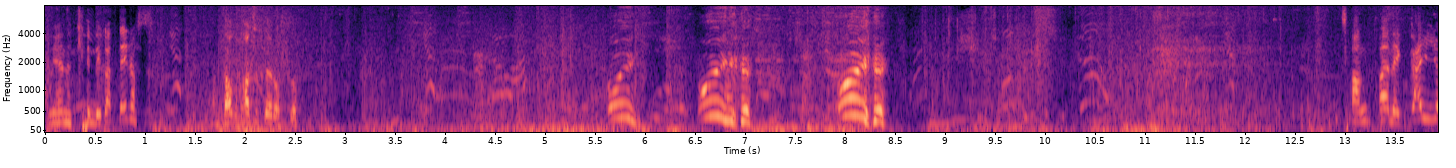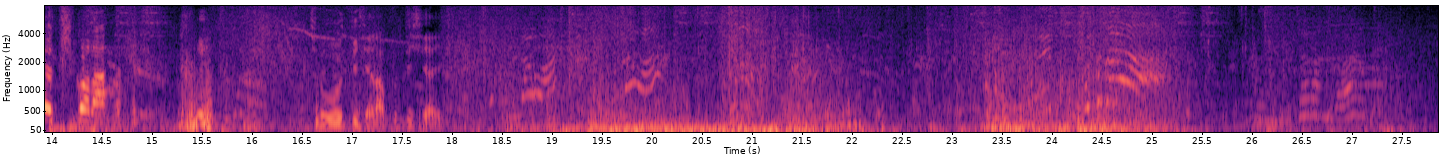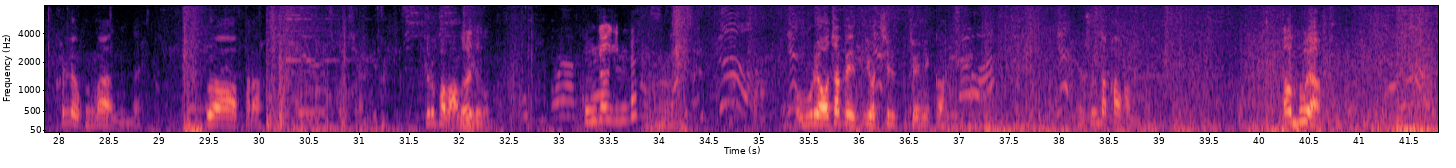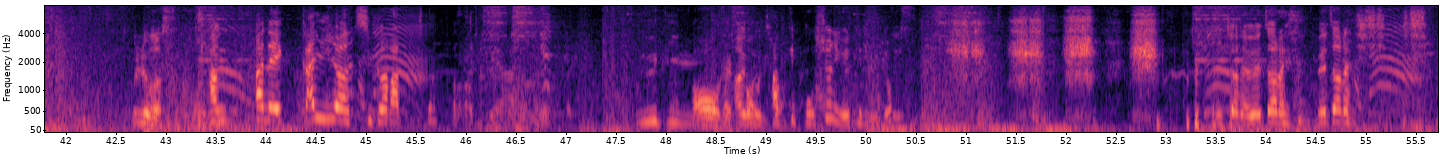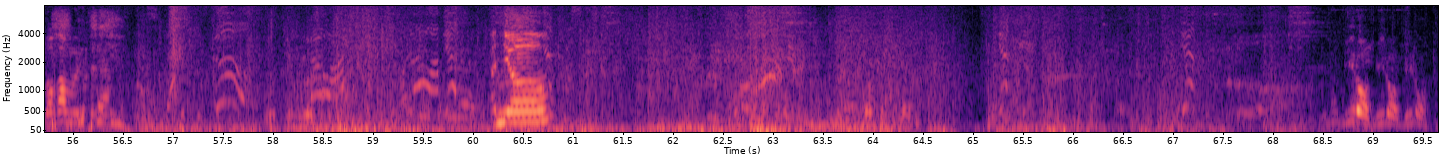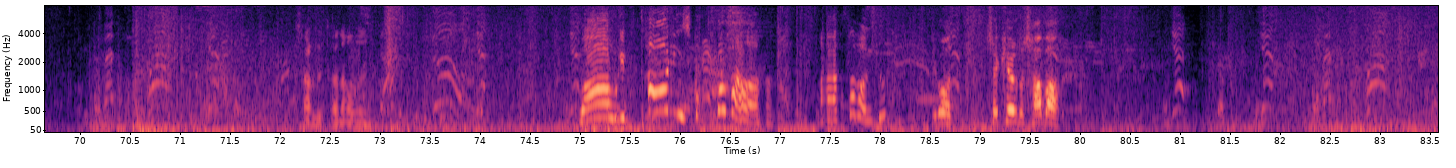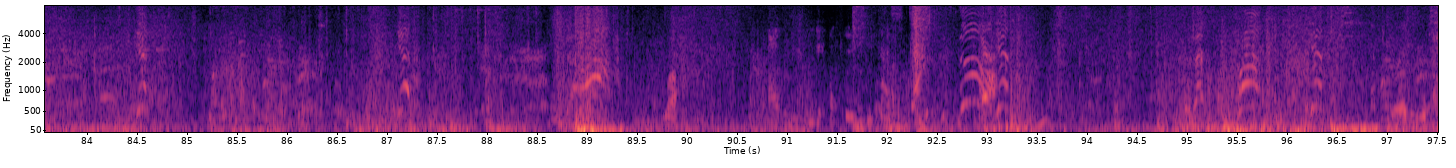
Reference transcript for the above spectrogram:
미안해 걔 내가 때렸어. 나도 같이 때렸어. 어이, 어이, 어이. 장판에 깔려 죽어라. 좋은 뜻이야 나쁜 뜻이야 클레어 공 맞았는데. 뭐야 아파라. 트루파 뭐야 마무리. 저거 공격인데? 어, 우리 어차피 이거 딜 되니까. 그냥 순삭하고 가면 돼. 아 뭐야 끌려갔어 장판에 깔려 죽어라 트루퍼 새끼야. 어딜? 어우 렉 아이고 번 잡기 포션이 왜 이렇게 느려? 왜 저래 왜 저래 왜 저래 뭐가 문제야 안녕 이렇게 밀어. 밀어 밀어 밀어. 사람들 다 나오는 와 우리 타워링 속도 봐. 아싸 방금? 이거 제켈도 잡아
